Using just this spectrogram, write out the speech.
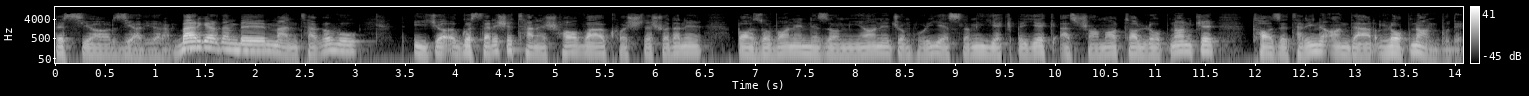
بسیار زیادی دارم. برگردم به منطقه و گسترش تنشها و کشته شدن بازوان نظامیان جمهوری اسلامی یک به یک از شامات تا لبنان که تازه ترین آن در لبنان بوده.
